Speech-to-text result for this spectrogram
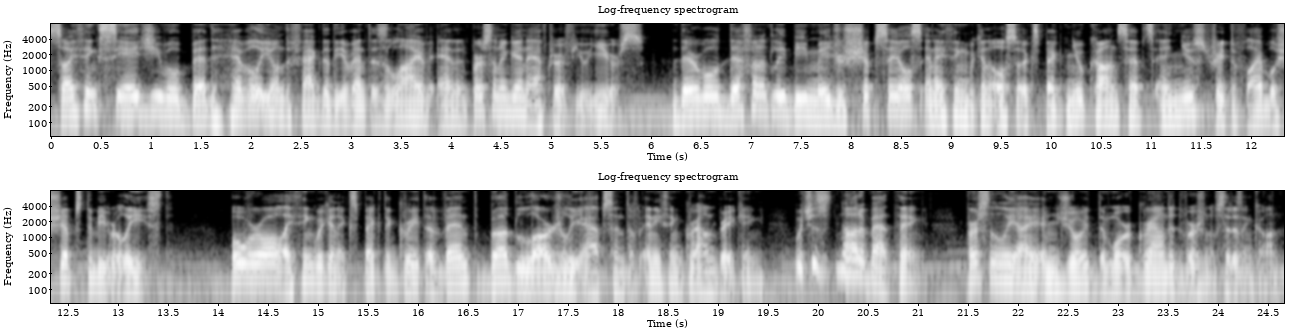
So I think CIG will bet heavily on the fact that the event is live and in person again after a few years. There will definitely be major ship sales and I think we can also expect new concepts and new straight-to-flyable ships to be released. Overall, I think we can expect a great event, but largely absent of anything groundbreaking, which is not a bad thing. Personally, I enjoyed the more grounded version of CitizenCon.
